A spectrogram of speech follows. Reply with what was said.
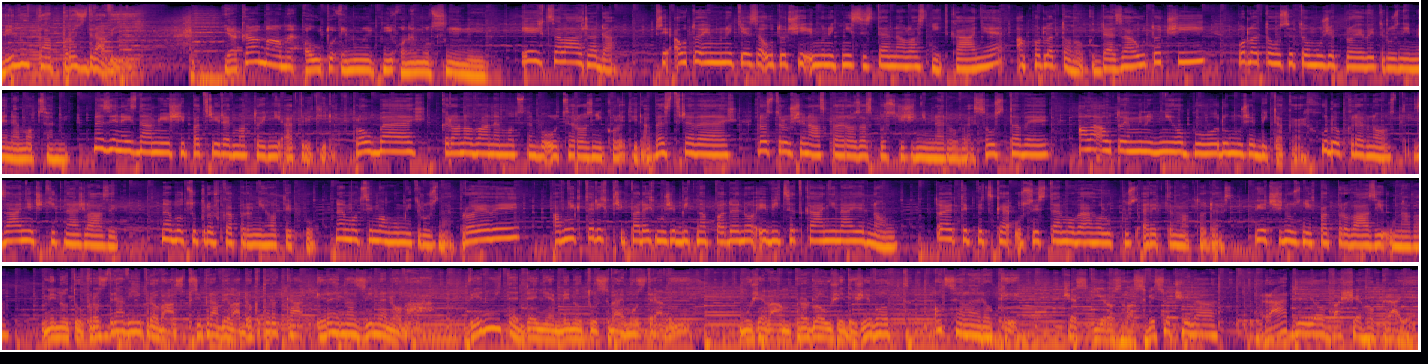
Minuta pro zdraví. Jaká máme autoimunitní onemocnění? Je jich celá řada. Při autoimunitě zautočí imunitní systém na vlastní tkáně a podle toho, kde zautočí, podle toho se to může projevit různými nemocemi. Mezi nejznámější patří reumatoidní artritida v kloubech, kronová nemoc nebo ulcerózní kolitida ve střevech, roztroušená skleróza s postižením nervové soustavy, ale autoimunitního původu může být také chudokrevnost, zánět štítné žlázy nebo cukrovka prvního typu. Nemoci mohou mít různé projevy a v některých případech může být napadeno i více tkání na jednou. To je typické u systémového lupus erythematodes. Většinu z nich pak provází únava. Minutu pro zdraví pro vás připravila doktorka Irena Zimenová. Věnujte denně minutu svému zdraví. Může vám prodloužit život o celé roky. Český rozhlas Vysočina, rádio vašeho kraje.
